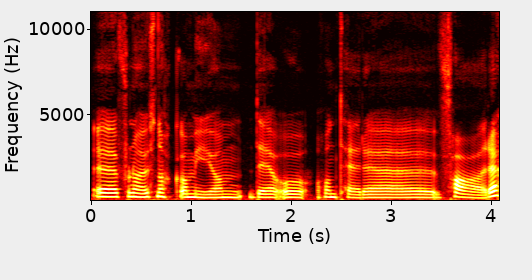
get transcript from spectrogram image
eh, For nå har vi snakka mye om det å håndtere fare.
